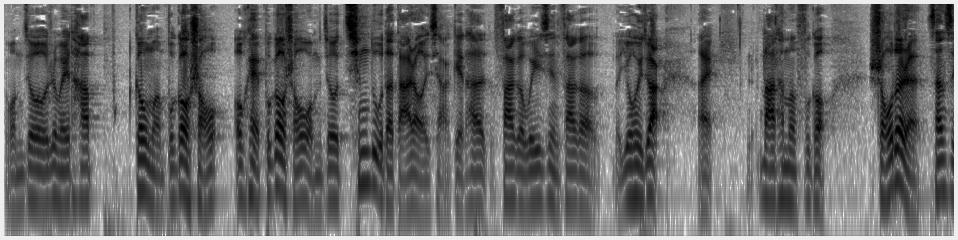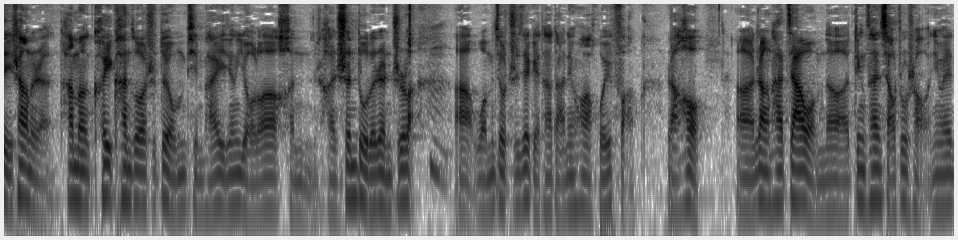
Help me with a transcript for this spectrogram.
我们就认为他跟我们不够熟，OK，不够熟，我们就轻度的打扰一下，给他发个微信，发个优惠券，哎，拉他们复购。熟的人，三次以上的人，他们可以看作是对我们品牌已经有了很很深度的认知了。嗯啊，我们就直接给他打电话回访，然后呃让他加我们的订餐小助手，因为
